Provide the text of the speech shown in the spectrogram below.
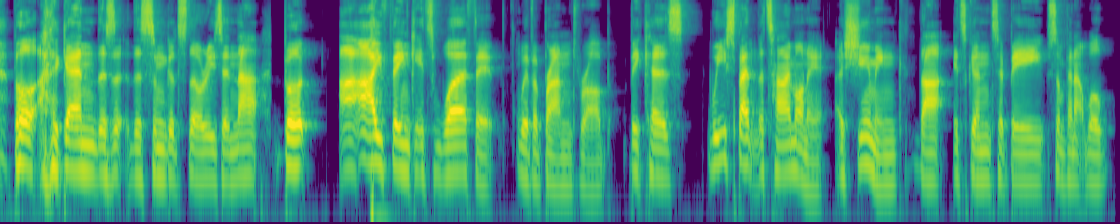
but again, there's there's some good stories in that. But I think it's worth it with a brand, Rob, because we spent the time on it assuming that it's going to be something that will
